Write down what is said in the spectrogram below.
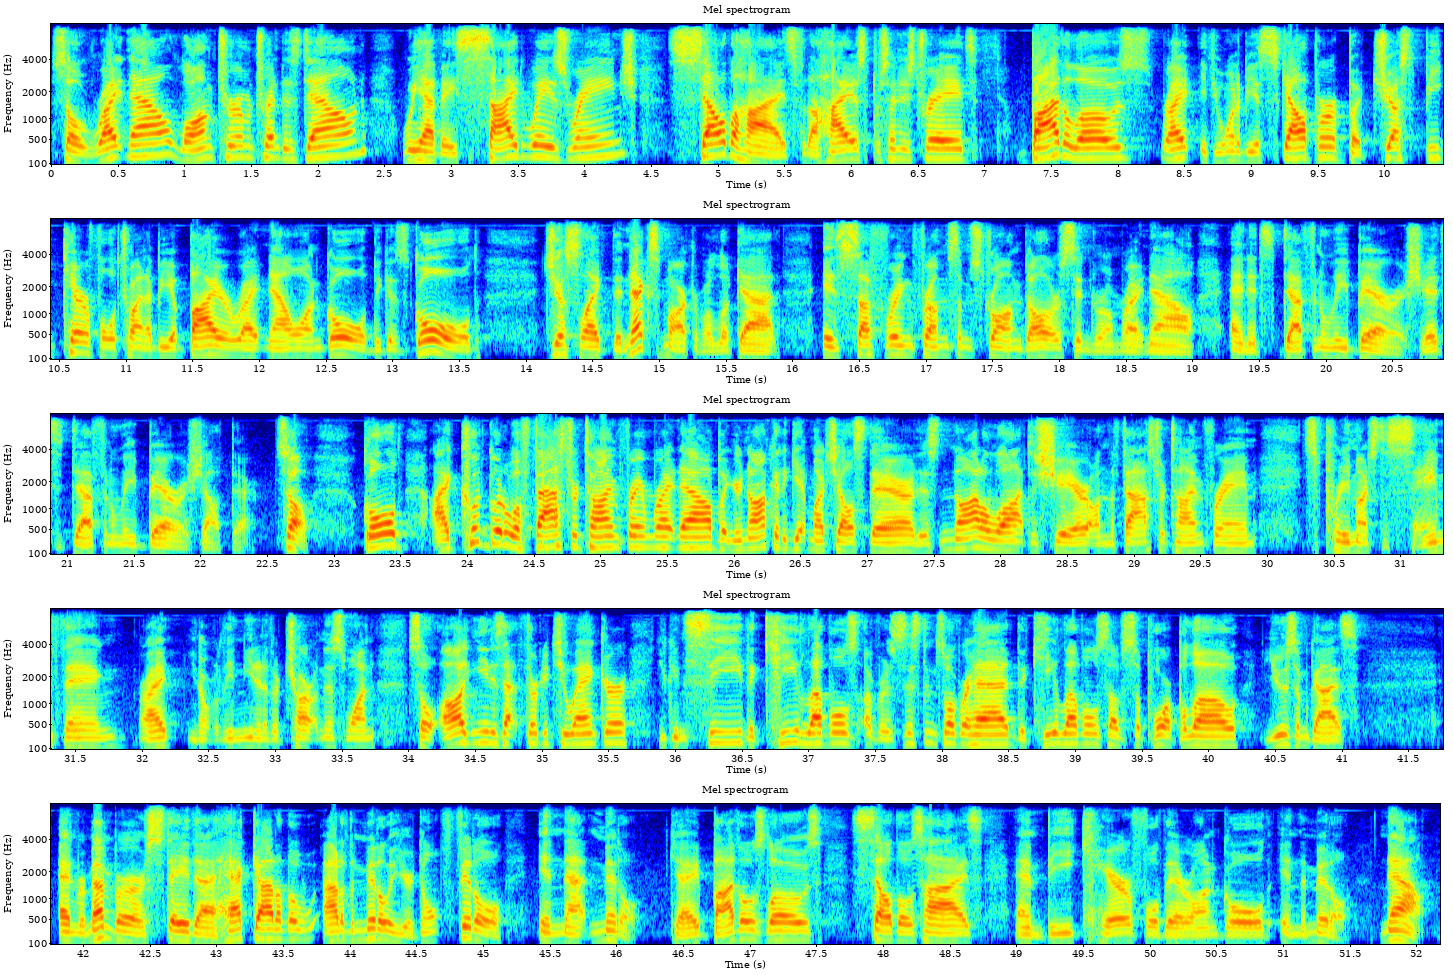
So right now, long-term trend is down. We have a sideways range. Sell the highs for the highest percentage trades buy the lows, right? If you want to be a scalper, but just be careful trying to be a buyer right now on gold because gold, just like the next market we'll look at, is suffering from some strong dollar syndrome right now, and it's definitely bearish. It's definitely bearish out there. So Gold, I could go to a faster time frame right now, but you're not going to get much else there. There's not a lot to share on the faster time frame. It's pretty much the same thing, right? You don't really need another chart on this one. So all you need is that 32 anchor. You can see the key levels of resistance overhead, the key levels of support below. Use them, guys. And remember, stay the heck out of the out of the middle here. Don't fiddle in that middle. Okay, buy those lows, sell those highs, and be careful there on gold in the middle. Now,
